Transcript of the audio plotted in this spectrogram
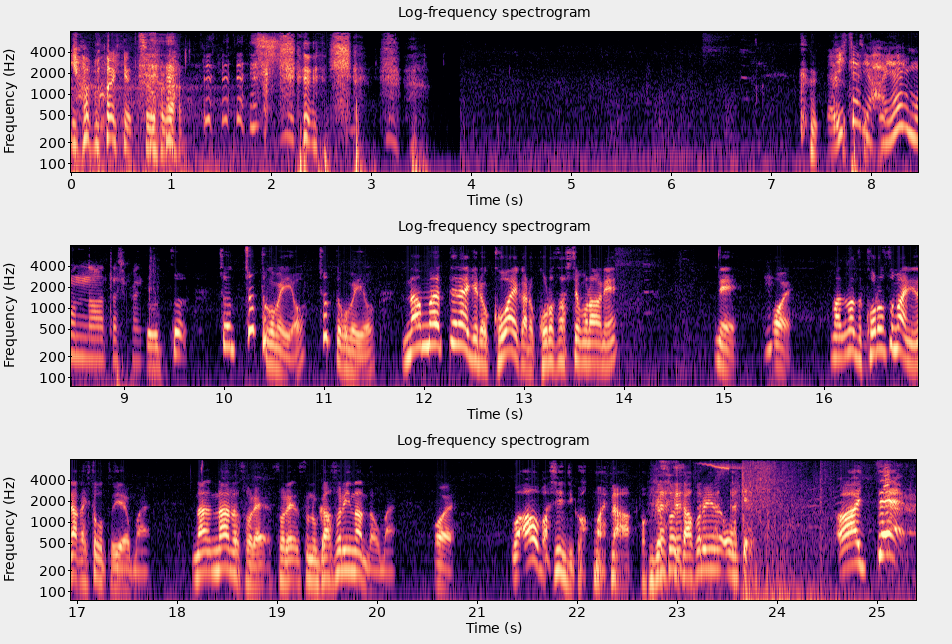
やばいやつおらん。いやイタリア早いもんな、確かに。ちょ、ちょ、ちょ、っとごめんよ。ちょっとごめんよ。何もやってないけど怖いから殺させてもらうね。ねえ、おい。まず、まず殺す前になんか一言言えよ、お前。な、なんだそれ？それ、そのガソリンなんだ、お前。おい。青葉真司か、お前な。ガソリン、ガソリン、オッケー。あー、いって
